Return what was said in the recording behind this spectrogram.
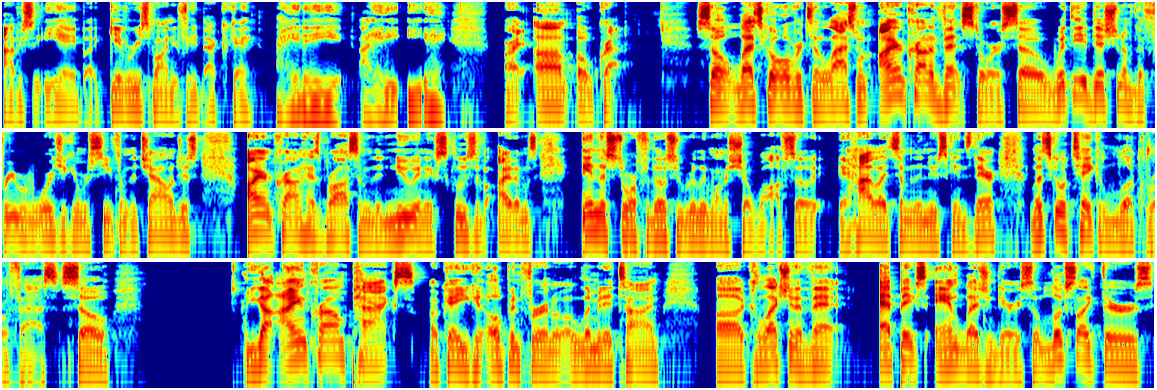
obviously EA, but give Respawn your feedback. Okay. I hate EA. I hate EA. All right. Um, oh, crap. So let's go over to the last one Iron Crown Event Store. So, with the addition of the free rewards you can receive from the challenges, Iron Crown has brought some of the new and exclusive items in the store for those who really want to show off. So, it highlights some of the new skins there. Let's go take a look real fast. So, you got Iron Crown packs. Okay, you can open for a limited time. Uh, collection event epics and legendary. So, it looks like there's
